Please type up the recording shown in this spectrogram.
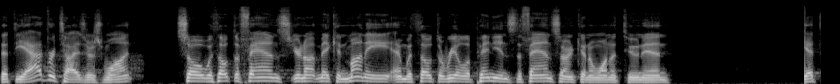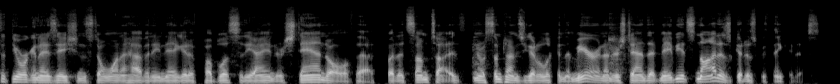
that the advertisers want. So without the fans, you're not making money, and without the real opinions, the fans aren't going to want to tune in. Get that the organizations don't want to have any negative publicity. I understand all of that, but it's sometimes you know sometimes you got to look in the mirror and understand that maybe it's not as good as we think it is.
